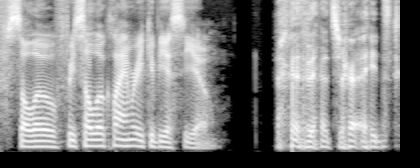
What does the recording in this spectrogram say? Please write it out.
solo free solo climber. You could be a CEO. that's right.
